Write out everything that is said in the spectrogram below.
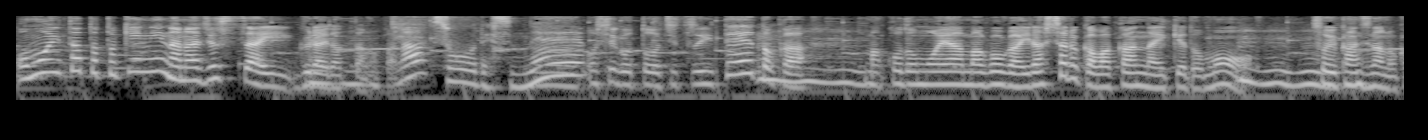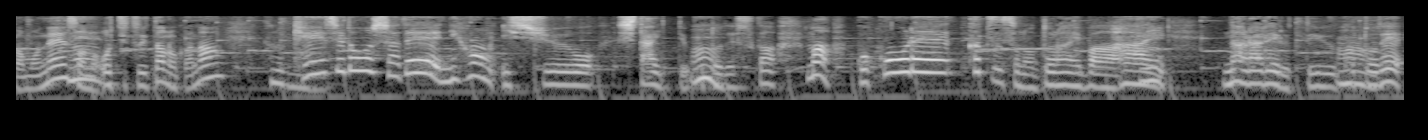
思い立った時に70歳ぐらいだったのかな、そうですね、お仕事落ち着いてとか、うんうんうん。まあ、子供や孫がいらっしゃるか分かんないけども、うんうんうん。そういう感じなのかもね。その落ち着いたのかな、その軽自動車で日本一周をしたいっていうことですが、まあ、ご高齢かつそのドライバーになられるっていうことで、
